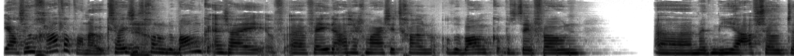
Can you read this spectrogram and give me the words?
Ja, zo gaat dat dan ook. Zij zit Ja. gewoon op de bank en zij, of, eh, Veda zeg maar, zit gewoon op de bank op de telefoon eh, met Mia of zo te,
